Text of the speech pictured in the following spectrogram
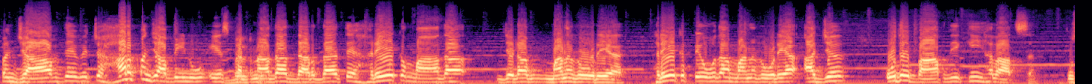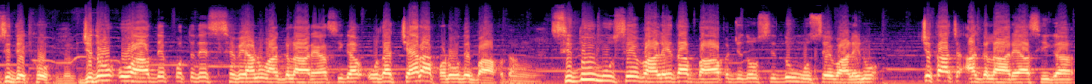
ਪੰਜਾਬ ਦੇ ਵਿੱਚ ਹਰ ਪੰਜਾਬੀ ਨੂੰ ਇਸ ਘਟਨਾ ਦਾ ਦਰਦ ਹੈ ਤੇ ਹਰੇਕ ਮਾਂ ਦਾ ਜਿਹੜਾ ਮਨ ਰੋ ਰਿਹਾ ਹਰੇਕ ਪਿਓ ਦਾ ਮਨ ਰੋ ਰਿਹਾ ਅੱਜ ਉਹਦੇ ਬਾਪ ਦੇ ਕੀ ਹਾਲਾਤ ਸਨ? ਤੁਸੀਂ ਦੇਖੋ ਜਦੋਂ ਉਹ ਆਪਦੇ ਪੁੱਤ ਦੇ ਸਿਵਿਆਂ ਨੂੰ ਅੱਗ ਲਾ ਰਿਹਾ ਸੀਗਾ ਉਹਦਾ ਚਿਹਰਾ ਪੜੋ ਉਹਦੇ ਬਾਪ ਦਾ। ਸਿੱਧੂ ਮੂਸੇਵਾਲੇ ਦਾ ਬਾਪ ਜਦੋਂ ਸਿੱਧੂ ਮੂਸੇਵਾਲੇ ਨੂੰ ਚਿਤਾ 'ਚ ਅੱਗ ਲਾ ਰਿਹਾ ਸੀਗਾ,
